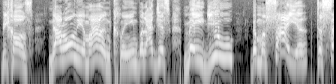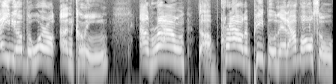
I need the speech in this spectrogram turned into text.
because not only am I unclean, but I just made you, the Messiah, the Savior of the world, unclean around a crowd of people that I've also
